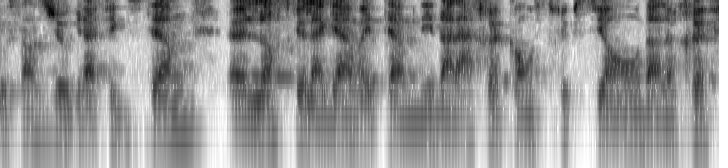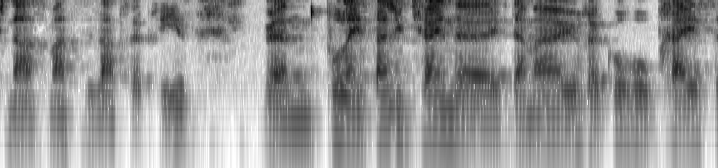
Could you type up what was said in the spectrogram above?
au sens géographique du terme, euh, lorsque la guerre va être terminée dans la reconstruction, dans le refinancement de ces entreprises. Euh, pour l'instant, l'Ukraine, évidemment, a eu recours aux presses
